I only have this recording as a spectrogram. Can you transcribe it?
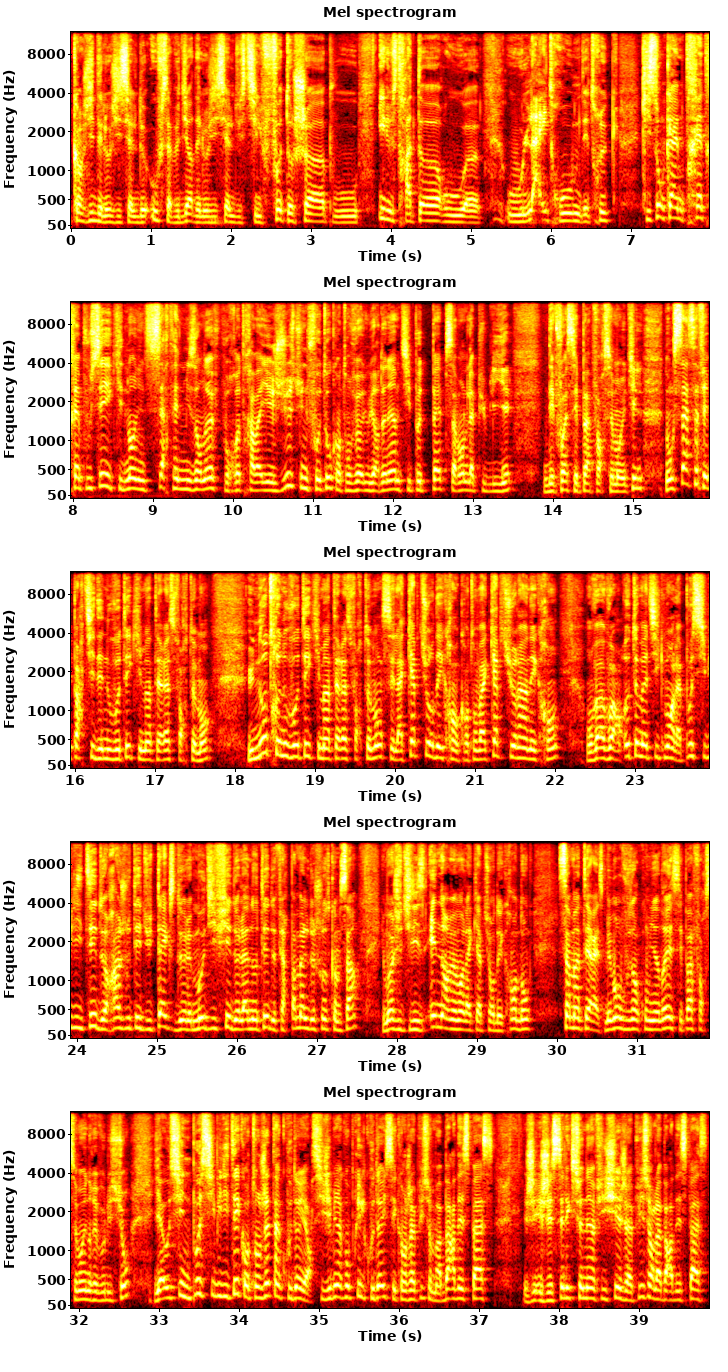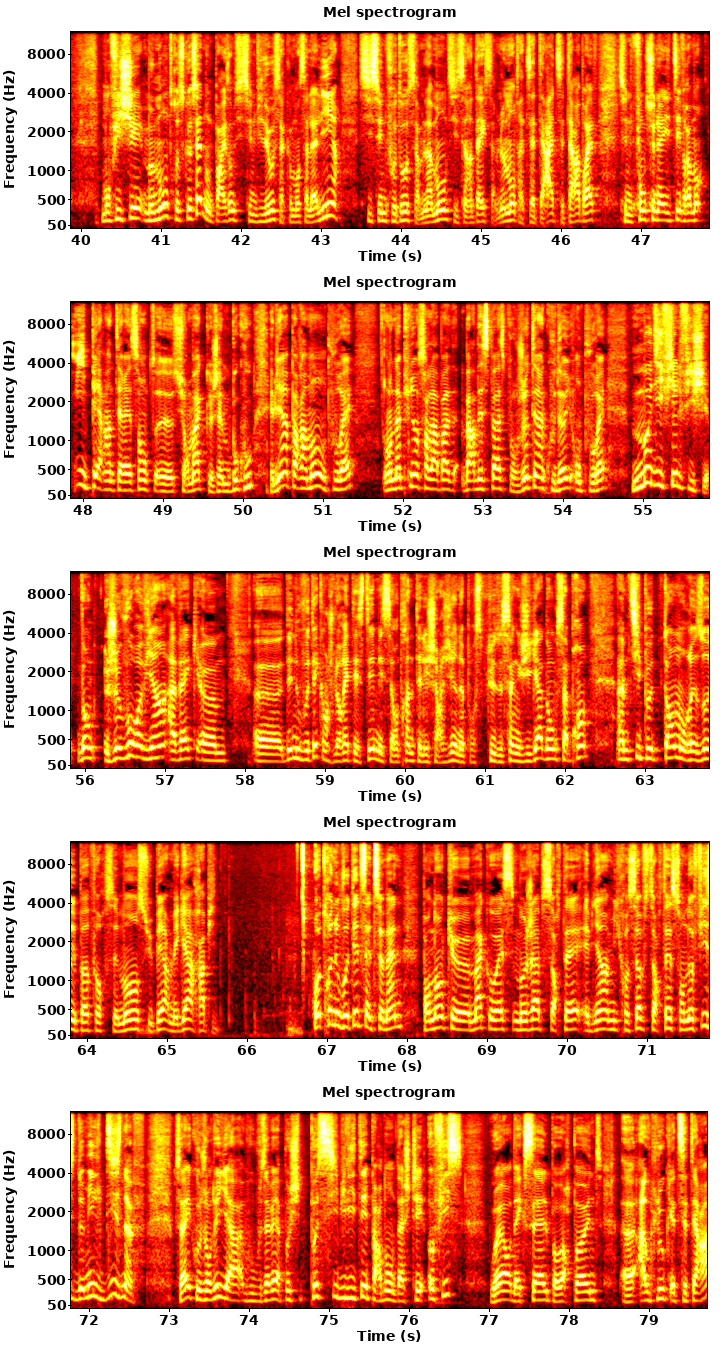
Quand je dis des logiciels de ouf, ça veut dire des logiciels du style Photoshop ou Illustrator ou, euh, ou Lightroom, des trucs qui sont quand même très très poussés et qui demandent une certaine mise en œuvre pour retravailler juste une photo quand on veut lui redonner un petit peu de peps avant de la publier. Des fois, c'est pas forcément utile. Donc ça, ça fait partie des nouveautés qui m'intéressent fortement. Une autre nouveauté qui m'intéresse fortement, c'est la capture d'écran. Quand on va capturer un écran, on va avoir automatiquement la possibilité de rajouter du texte, de le modifier, de l'annoter, de faire pas mal de choses comme ça. Et moi, j'utilise énormément la capture d'écran, donc ça m'intéresse. Mais bon, vous en conviendrez, c'est pas forcément une révolution. Il y a aussi une possibilité quand on jette un coup d'œil. Alors, si j'ai bien compris, le coup d'œil, c'est quand j'appuie sur ma barre d'espace, j'ai sélectionné un fichier, j'appuie sur la barre d'espace, mon fichier me montre ce que c'est. Donc, par exemple, si c'est une vidéo, ça commence à la lire. Si c'est une photo, ça me la montre. Si c'est un texte, ça me le montre, etc., etc. Bref, c'est une fonctionnalité vraiment hyper intéressante euh, sur Mac que j'aime beaucoup. Eh bien, apparemment, on pourrait, en appuyant sur la barre d'espace pour jeter un coup d'œil, on pourrait modifier le fichier. Donc, je vous reviens avec euh, euh, des nouveautés quand je l'aurai testé, mais c'est en train de télécharger, il y en a pour plus de 5 gigas, donc ça prend un petit peu de temps, mon réseau est pas forcément super méga rapide. Autre nouveauté de cette semaine, pendant que macOS Mojave sortait, eh bien Microsoft sortait son Office 2019. Vous savez qu'aujourd'hui, vous avez la possibilité pardon, d'acheter Office, Word, Excel, PowerPoint, euh, Outlook, etc.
